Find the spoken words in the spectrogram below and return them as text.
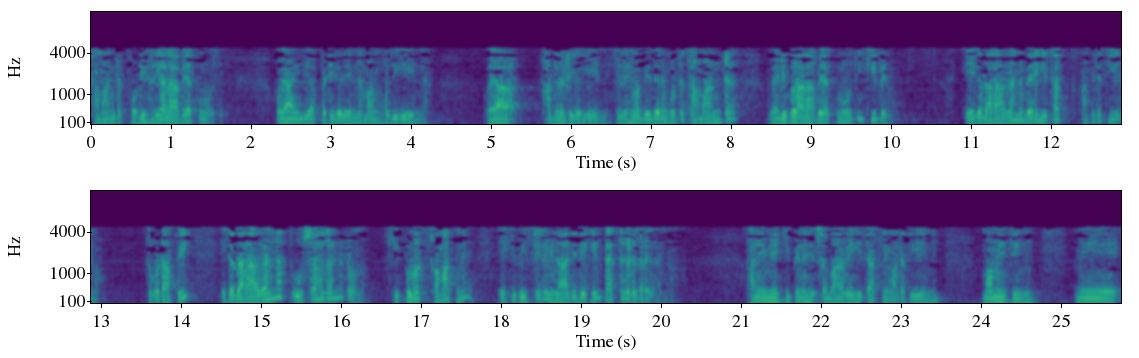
Tamanට පොඩි හරි අලාභයක් වුණොත්. ඔයා ඉන්දියාප්ප ටික දෙන්න මං හොදි ගේන්න. ඔයා කඩල ටික ගේන්න කියලා එහෙම බෙදනකොට Tamanට වැඩිපුර අලාභයක් වුණොත් කිපෙනවා. ඒක දරා ගන්න බැරි හිතක් අපිට තියෙනවා. එතකොට අපි ඒක දරා ගන්නත් උත්සාහ ගන්නට ඕන. කිපුණොත් කමක් නැහැ. ඒ කිපිච්ච එක විනාඩි දෙකෙන් පැත්තකට කරගන්නවා. අනේ මේ කිපෙන ස්වභාවයේ හිතක් නේ මට තියෙන්නේ. මම ඉතින් මේ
